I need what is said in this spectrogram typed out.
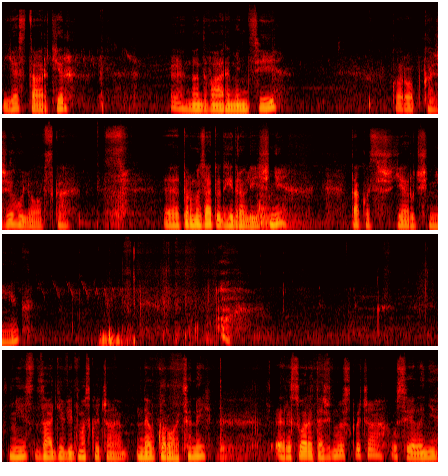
Є стартер е, на два ременці. Коробка Жигульовська. Е, Тормоза тут гідравлічні. Також є ручник. Міст ззаді від москвича не вкорочений. Ресори теж від москвича усилені.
